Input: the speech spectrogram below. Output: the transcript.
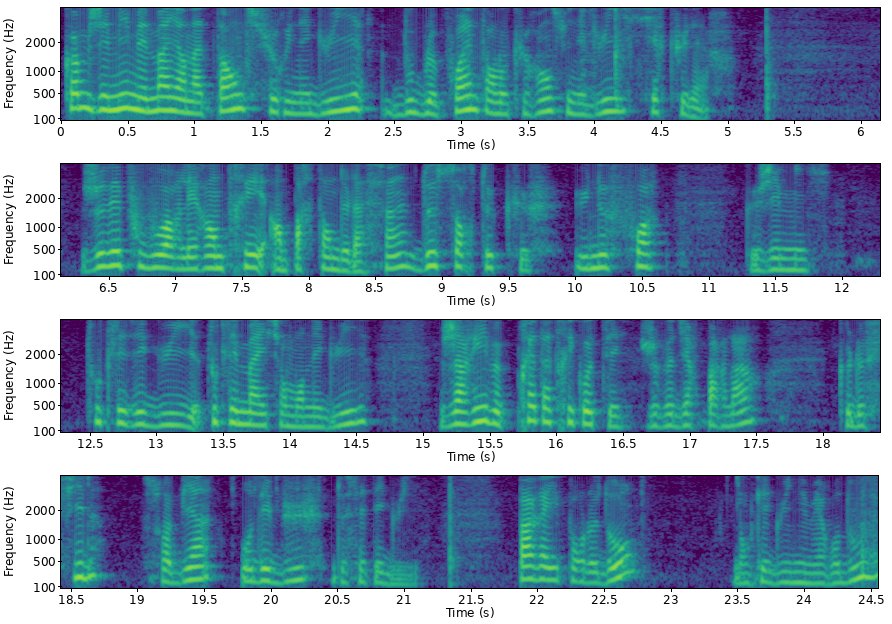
comme j'ai mis mes mailles en attente sur une aiguille double pointe, en l'occurrence une aiguille circulaire, je vais pouvoir les rentrer en partant de la fin, de sorte que, une fois que j'ai mis toutes les aiguilles, toutes les mailles sur mon aiguille, j'arrive prête à tricoter. Je veux dire par là que le fil soit bien au début de cette aiguille. Pareil pour le dos, donc aiguille numéro 12.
